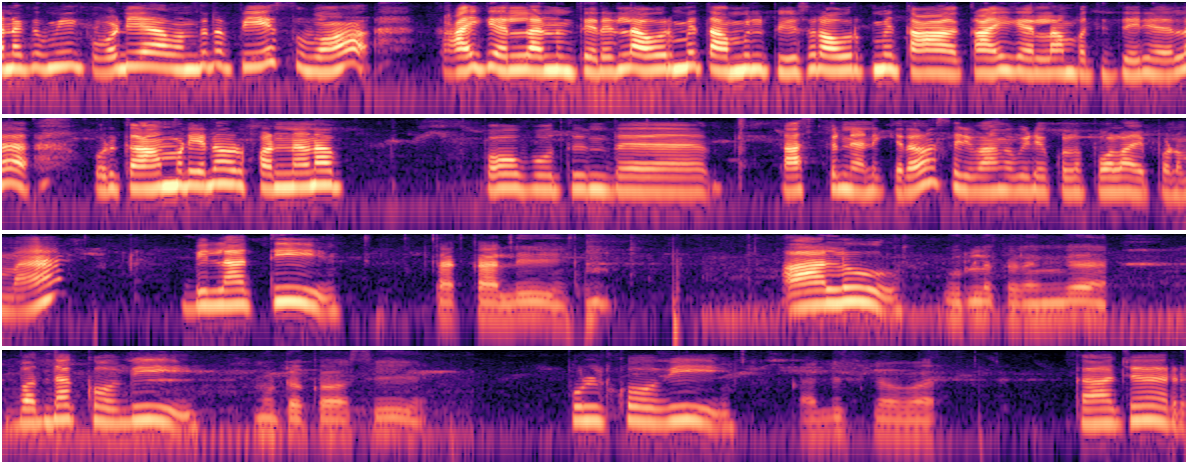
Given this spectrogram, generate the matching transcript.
எனக்குமே ஒடியா வந்து நான் பேசுவோம் காய்கறிலாம்னு தெரியல. அவருமே தமிழ் பேசுகிறோம் அவருக்குமே தா காய்கறிலாம் பற்றி தெரியாதுல்ல. ஒரு காமெடியான ஒரு ஃபன்னான போக போகுது இந்த டாஸ்க்குன்னு நினைக்கிறோம் சரி வாங்க வீடியோக்குள்ளே போகலாம் இப்போ நம்ம బిలాతి తక్కాలి ఆలు ಉರುಳೆಕಿಳಂಗೆ ಬಂದಕೋಬಿ ముటకాసి పుల్కోవి కాలీఫ్లవర్ గాజర్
